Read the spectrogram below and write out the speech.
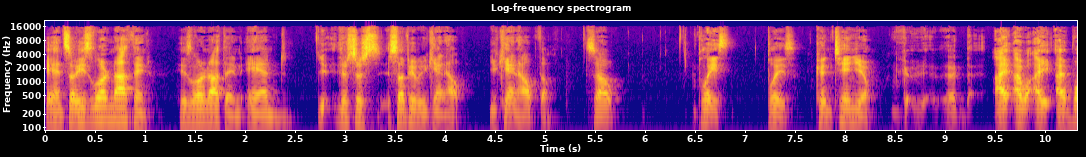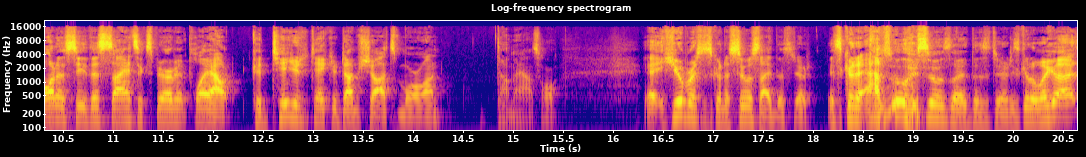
And so he's learned nothing. He's learned nothing. And there's just some people you can't help. You can't help them. So please, please continue. Uh, I, I, I want to see this science experiment play out. Continue to take your dumb shots, moron. Dumb asshole. Uh, hubris is going to suicide this dude. It's going to absolutely suicide this dude. He's going to wake up.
